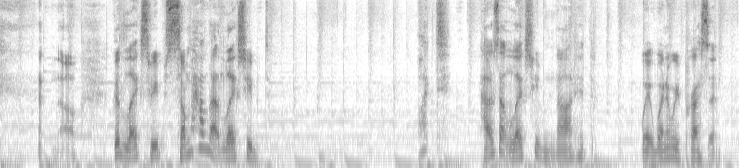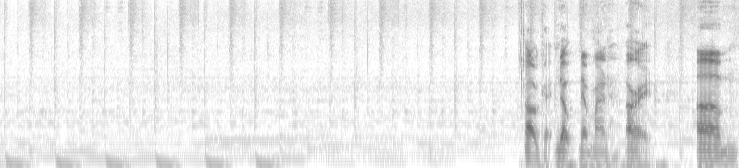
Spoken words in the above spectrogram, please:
no. Good leg sweep. Somehow that leg sweep... What? How does that leg sweep not hit the... Wait, when do we press it? Okay. Nope. Never mind. All right. Um,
